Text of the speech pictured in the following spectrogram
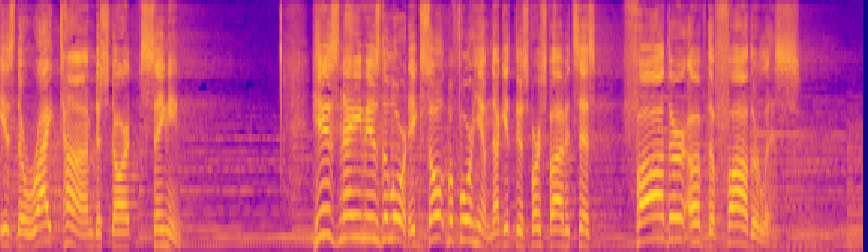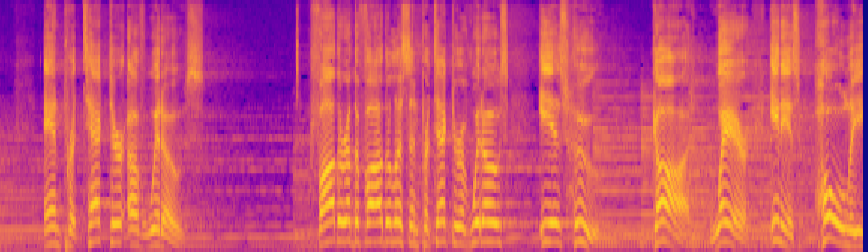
is the right time to start singing. His name is the Lord. Exalt before him. Now get this, verse 5 it says, Father of the fatherless and protector of widows. Father of the fatherless and protector of widows is who? God. Where? In his holy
